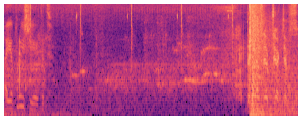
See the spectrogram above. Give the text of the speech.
I appreciate it. Defend the objectives.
